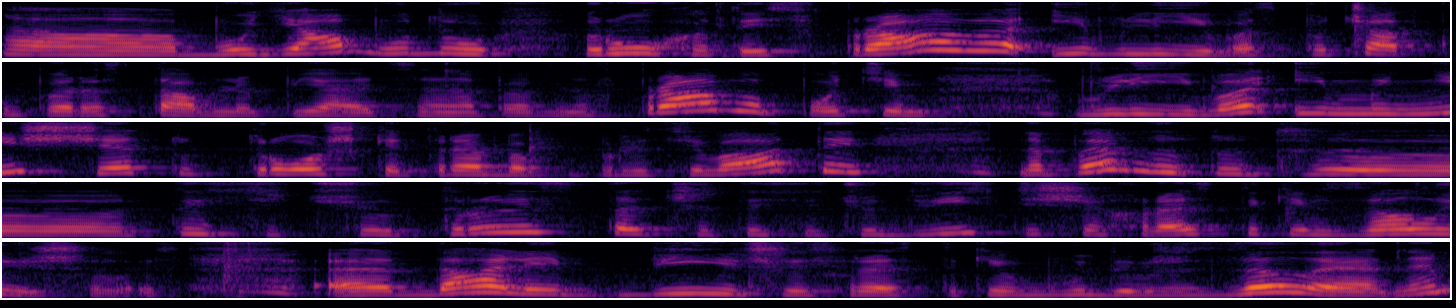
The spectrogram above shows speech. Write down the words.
Бо я буду рухатись вправо і вліво. Спочатку переставлю яйця, напевно, вправо, потім вліво, і мені ще тут трошки треба попрацювати. Напевно, тут е, 1300 чи 1200 ще хрестиків залишилось. Е, Далі більшість хрестиків буде вже зеленим,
